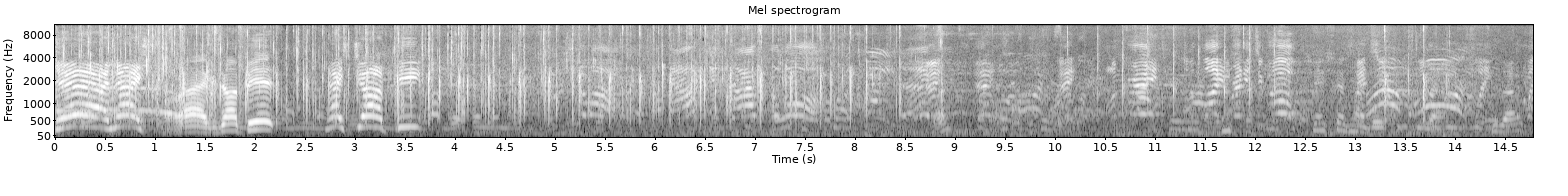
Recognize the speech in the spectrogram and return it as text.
Yeah, nice. Alright, good job, Pete. Nice job, Pete. Jay says my voice too loud. Too loud? But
